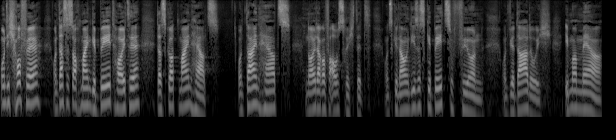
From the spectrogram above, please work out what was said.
Und ich hoffe, und das ist auch mein Gebet heute, dass Gott mein Herz und dein Herz neu darauf ausrichtet, uns genau in dieses Gebet zu führen und wir dadurch immer mehr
